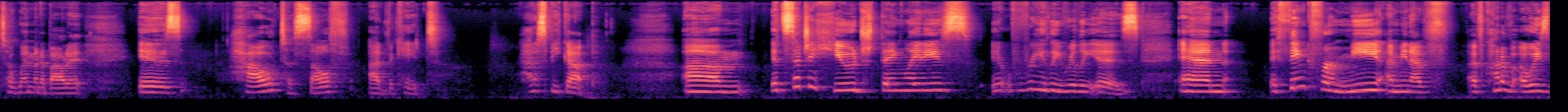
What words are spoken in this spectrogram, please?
to women about it, is how to self advocate, how to speak up. Um, it's such a huge thing, ladies. It really, really is. And I think for me, I mean, I've I've kind of always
